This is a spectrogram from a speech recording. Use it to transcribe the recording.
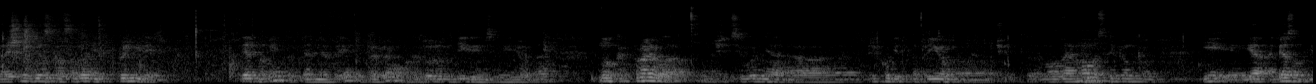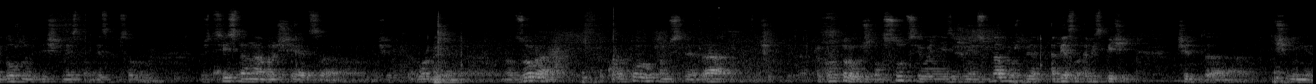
на решение Женского собрания приняли ряд программу, по которой двигаемся, мы идем. Да? Но, как правило, значит, сегодня э, приходит на прием значит, молодая мама с ребенком, и я обязан и должен обеспечить место в детском саду. Значит, естественно, она обращается значит, в органы надзора, прокуратуру в том числе, да, Прокуратура вышла в суд, сегодня есть решение суда, потому что я обязан обеспечить значит, э, в течение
